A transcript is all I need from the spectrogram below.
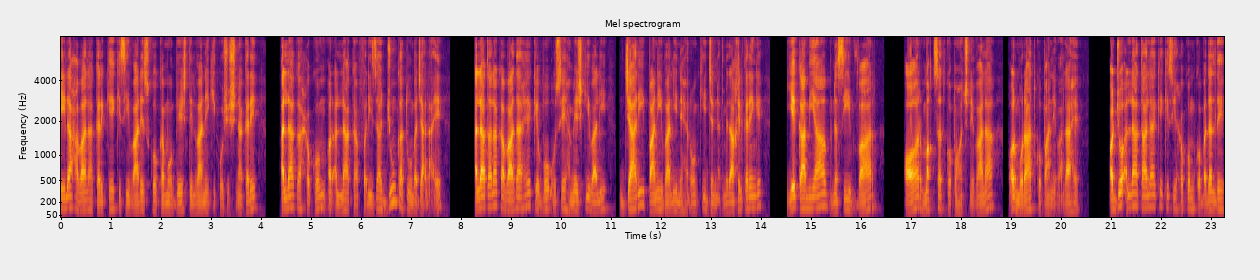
حیلہ حوالہ کر کے کسی وارث کو کم و بیش دلوانے کی کوشش نہ کرے۔ اللہ کا حکم اور اللہ کا فریضہ جوں کا تو بجا لائے۔ اللہ تعالیٰ کا وعدہ ہے کہ وہ اسے ہمیشگی والی، جاری پانی والی نہروں کی جنت میں داخل کریں گے۔ یہ کامیاب، نصیب وار اور مقصد کو پہنچنے والا اور مراد کو پانے والا ہے۔ اور جو اللہ تعالیٰ کے کسی حکم کو بدل دے،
